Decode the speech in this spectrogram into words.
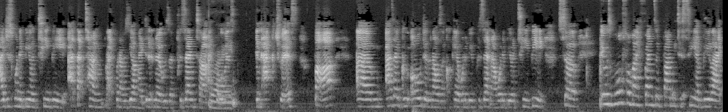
I just want to be on TV. At that time, like when I was young, I didn't know it was a presenter. I right. thought it was an actress. But um, as I grew older, then I was like, okay, I want to be a presenter. I want to be on TV. So it was more for my friends and family to see and be like,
